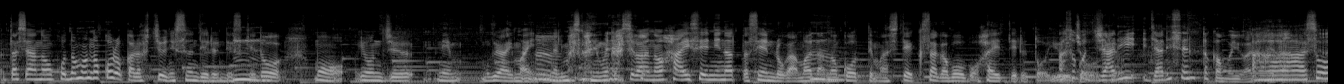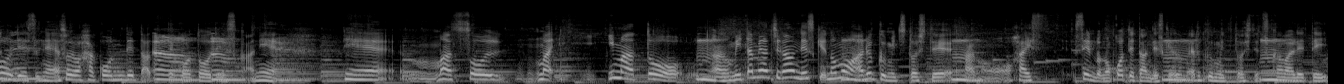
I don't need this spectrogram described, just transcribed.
私あの子供の頃から府中に住んでるんですけど、うん、もう40年ぐらい前になりますかね、うん、昔はあの 廃線になった線路がまだ残ってまして、草がぼうぼう生えてるという状況。砂利砂利線とかも言われてたんですよね。あそうですね。それを運んでたってことですかね。でまあそうまあ今と、あの見た目は違うんですけども、歩く道として、あの廃線路残ってたんですけど、歩く道として使われてい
